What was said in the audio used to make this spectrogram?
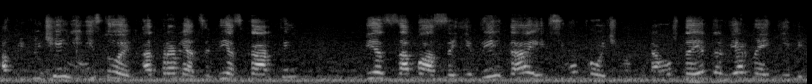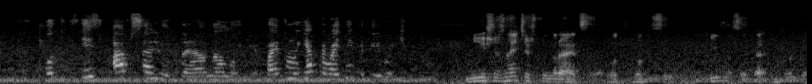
А в приключении не стоит отправляться без карты, без запаса еды да, и всего прочего, потому что это верная гибель. Вот здесь абсолютная аналогия. Поэтому я проводник и переводчик. Мне еще знаете, что нравится? Вот, вот бизнес это не только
